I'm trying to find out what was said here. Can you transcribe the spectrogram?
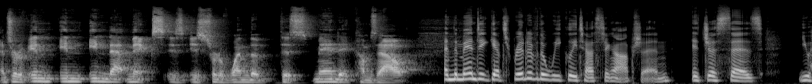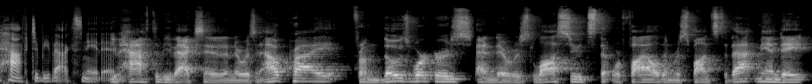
And sort of in in in that mix is is sort of when the this mandate comes out. And the mandate gets rid of the weekly testing option. It just says you have to be vaccinated. You have to be vaccinated. And there was an outcry from those workers, and there was lawsuits that were filed in response to that mandate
